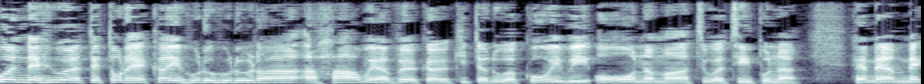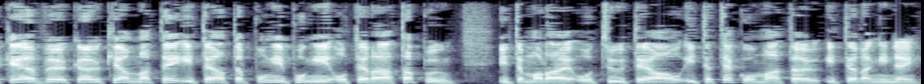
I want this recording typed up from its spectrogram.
Kua nehua te tore kaihuruhuru rā a Hāwea Vercoe ki te rua kōiwi o ōna mātua tīpuna. He mea meke a Vercoe kia mate i te ata pongipongi o te Rātapu, i te marae o Tū te Ao i te teko mātou i te rangi nei.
